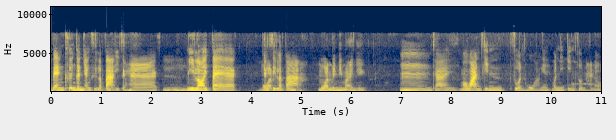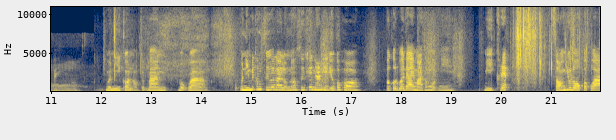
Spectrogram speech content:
แบ่งครึ่งกันอย่างศิลปะอีกต่างหากอืมีรอยแตก อย่างศิลปะเมื่อวานไม่มีไม้นี่อืม ใช่ เมื่อวานกินส่วนหัวไง วันนี้กินส่วนหางไป วันนี้ก่อนออกจากบ้านบอกว่า วันนี้ไม่ต้องซื้ออะไรหรอกเนาะซื้อแค่น้ำอย่างเดียวก็พอ ปรากฏว่าได้มาทั้งหมดนี้ มีเครปสองยูโรกว่า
